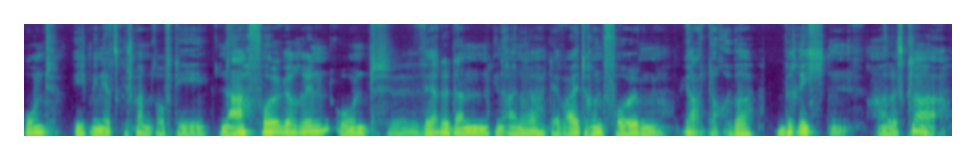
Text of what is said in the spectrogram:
und ich bin jetzt gespannt auf die Nachfolgerin und werde dann in einer der weiteren Folgen ja darüber berichten. Alles klar.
